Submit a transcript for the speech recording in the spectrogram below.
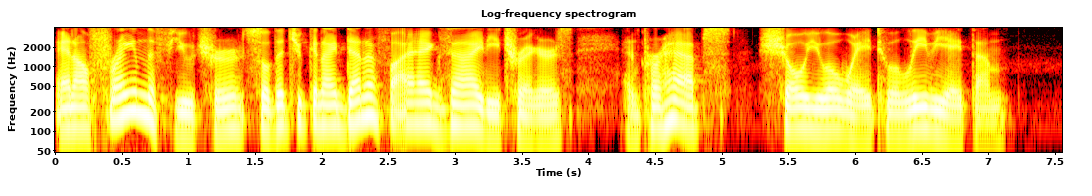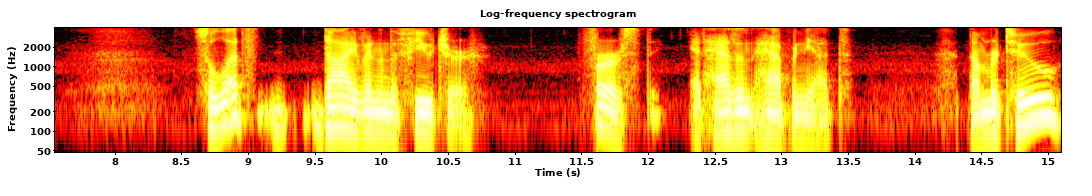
and I'll frame the future so that you can identify anxiety triggers and perhaps show you a way to alleviate them. So let's dive into the future. First, it hasn't happened yet. Number two,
